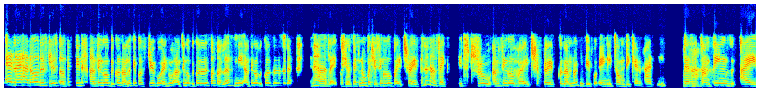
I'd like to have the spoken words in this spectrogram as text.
And I had all this list of things. I'm single because I'm looking for street who and who. I'm single because this person left me. I'm single because this. this, that. And I was like, she was like, no, but you're single by choice. And then I was like, it's true. I'm single by choice because I'm not looking for any Tom, Dick, and Harry. There's Mhm. some things I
